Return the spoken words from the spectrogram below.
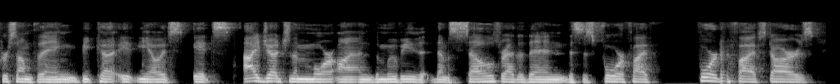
for something because it, you know it's it's I judge them more on the movie themselves rather than this is four or five four to five stars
